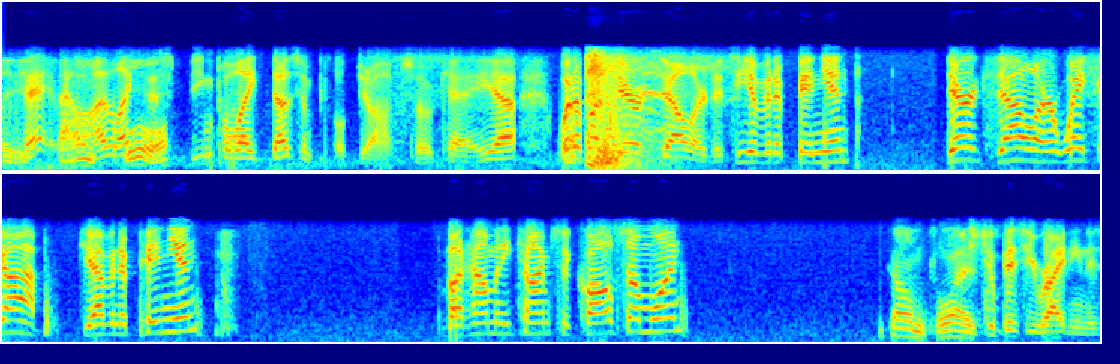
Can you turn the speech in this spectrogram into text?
It Okay. Well, sounds I like cool. this. Being polite doesn't fill jobs. Okay. Yeah. What about Derek Zeller? Does he have an opinion? Derek Zeller, wake up. Do you have an opinion about how many times to call someone? Call him twice. He's too busy writing his.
